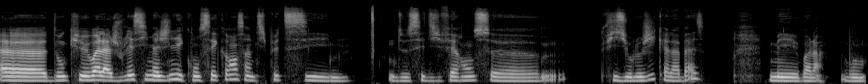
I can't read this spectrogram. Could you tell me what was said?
Euh, donc euh, voilà, je vous laisse imaginer les conséquences un petit peu de ces, de ces différences physiologiques à la base. Mais voilà, bon,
